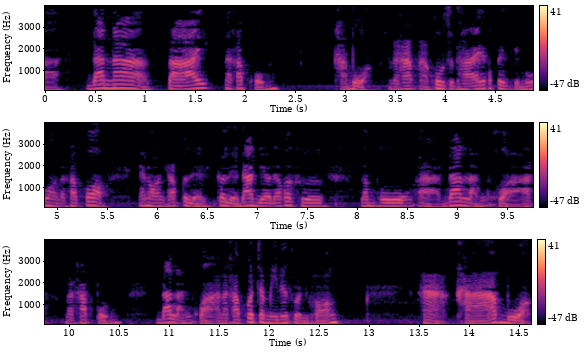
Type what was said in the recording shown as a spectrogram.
าด้านหน้าซ้ายนะครับ ผม ขาบวกนะครับอ่าคู่สุดท้ายก็เป็นสีม่วงนะครับ ก็แน่นอนครับก็เหลือก็เหลือด้านเดียวแล้วก็คือลำโพงอ่าด้านหลังขวานะครับ ผมด้านหลังขวานะครับ ก็จะมีในส่วนของอ่าขาบวก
